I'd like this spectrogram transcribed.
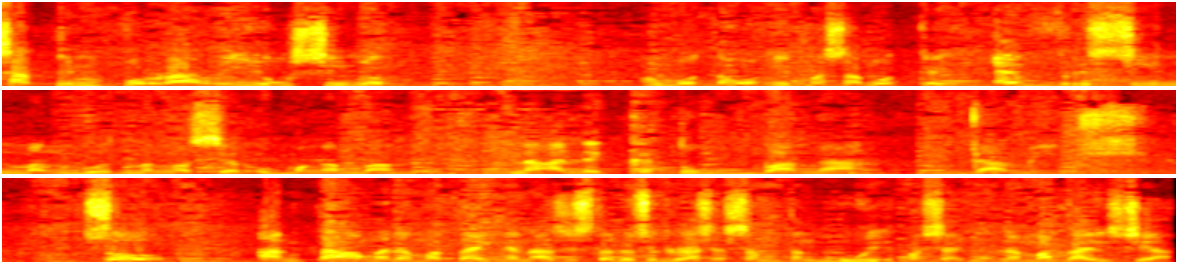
sa temporaryong silot Ang bot akong ipasabot kay every sin man good mga sir ug mga ma'am na anay katugba nga damage. So, ang tao nga namatay nga nasa estado sa grasya samtang buhi pa siya, namatay siya.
